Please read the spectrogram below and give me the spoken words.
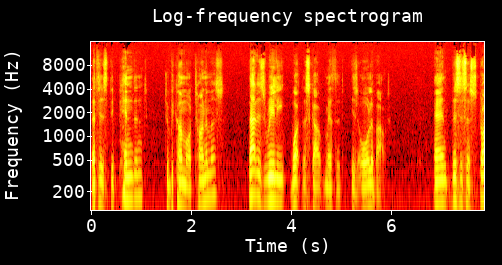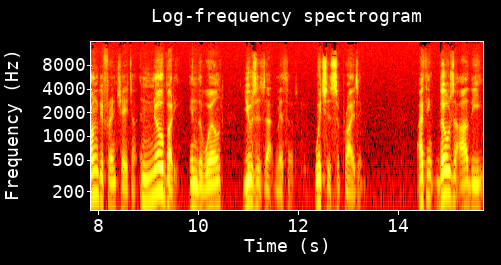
that is dependent to become autonomous. That is really what the scout method is all about. And this is a strong differentiator, and nobody in the world uses that method, which is surprising. I think those are the,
